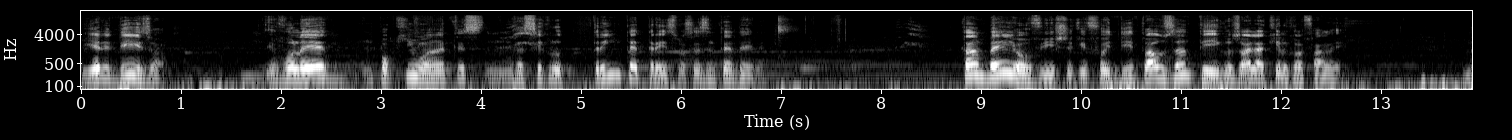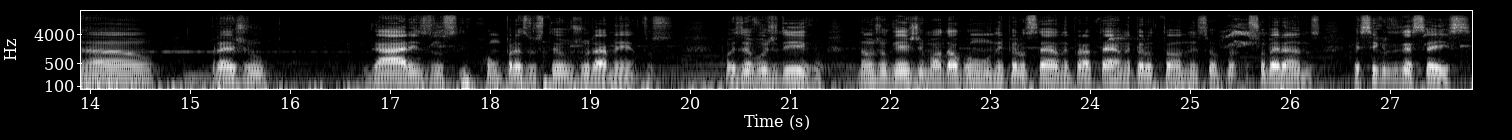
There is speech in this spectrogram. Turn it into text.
E ele diz, ó, eu vou ler um pouquinho antes, no versículo 33, para vocês entenderem. Também ouviste que foi dito aos antigos, olha aquilo que eu falei. Não prejulgue gares os, e cumpras os teus juramentos. Pois eu vos digo: não julgueis de modo algum, nem pelo céu, nem pela terra, nem pelo trono, nem soberanos. Versículo 16.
